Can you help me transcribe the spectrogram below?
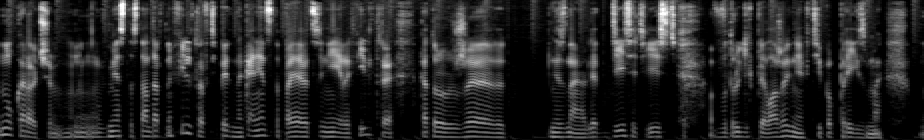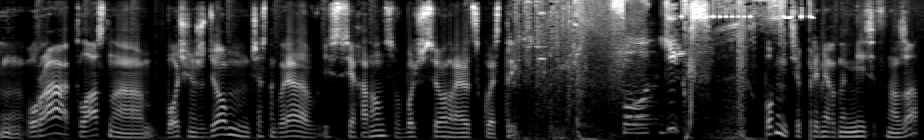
Ну, короче, вместо стандартных фильтров теперь наконец-то появятся нейрофильтры, которые уже не знаю, лет 10 есть в других приложениях типа призмы. Ура, классно, очень ждем. Честно говоря, из всех анонсов больше всего нравится Quest 3. 4Geeks. Помните, примерно месяц назад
